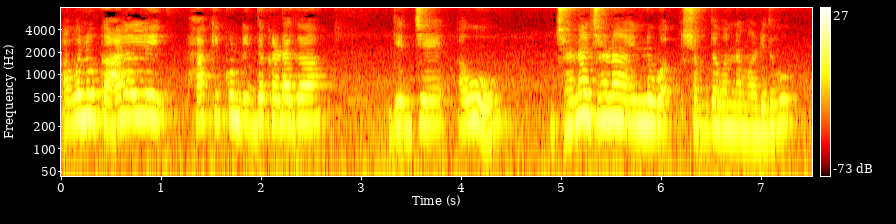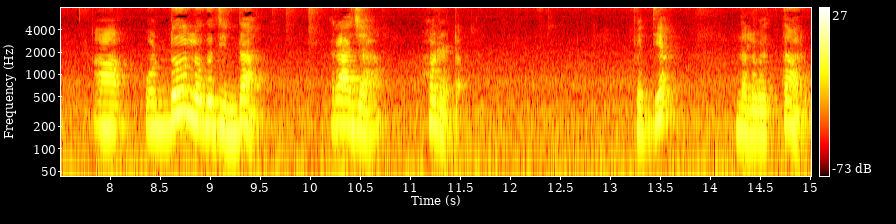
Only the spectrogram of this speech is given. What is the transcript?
ಅವನು ಕಾಲಲ್ಲಿ ಹಾಕಿಕೊಂಡಿದ್ದ ಕಡಗ, ಗೆಜ್ಜೆ, ಅವು ಝಣ ಝಣ ಎನ್ನುವ ಶಬ್ದವನ್ನು ಮಾಡಿದವು. ಆ ಒಡ್ಡೋಲೊಗದಿಂದ ರಾಜ ಹೊರಟ. ಪದ್ಯ ನಲವತ್ತಾರು.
